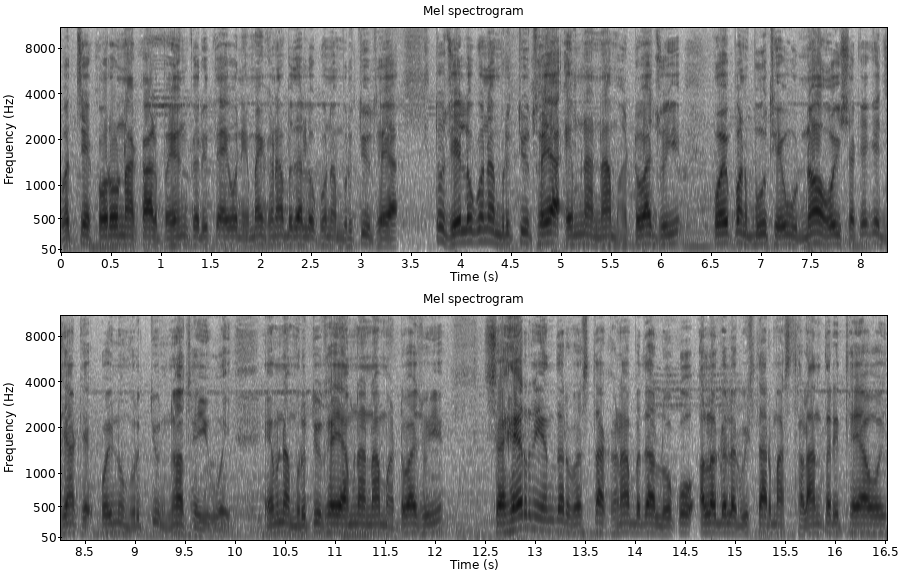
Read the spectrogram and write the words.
વચ્ચે કોરોના કાળ ભયંકર રીતે આવ્યો ને એમાંય ઘણા બધા લોકોના મૃત્યુ થયા. તો જે લોકોના મૃત્યુ થયા એમના નામ હટવા જોઈએ. કોઈ પણ બૂથ એવું ન હોઈ શકે કે જ્યાં કે કોઈનું મૃત્યુ ન થયું હોય. એમના મૃત્યુ થયા એમના નામ હટવા જોઈએ. શહેરની અંદર વસતા ઘણા બધા લોકો અલગ અલગ વિસ્તારમાં સ્થળાંતરિત થયા હોય.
